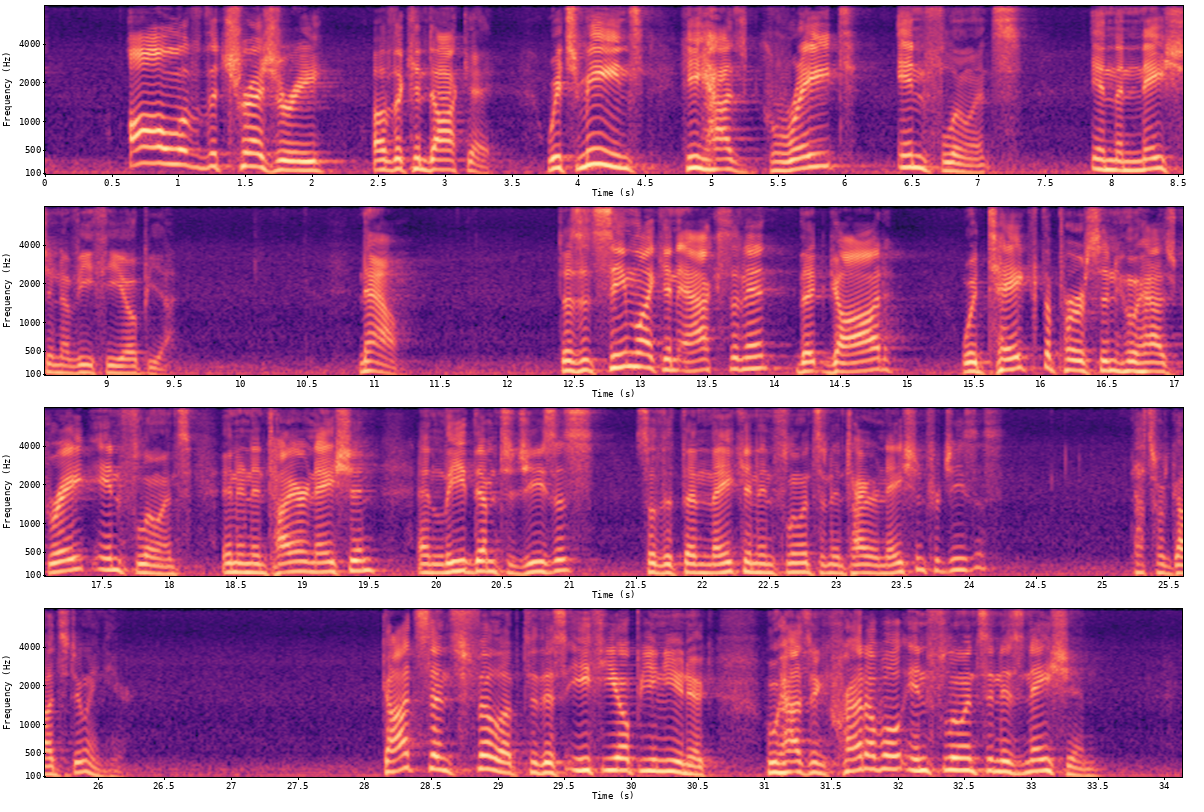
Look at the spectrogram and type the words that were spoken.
all of the treasury of the Kandake, which means he has great influence in the nation of Ethiopia. Now, does it seem like an accident that God would take the person who has great influence in an entire nation and lead them to Jesus so that then they can influence an entire nation for Jesus? That's what God's doing here. God sends Philip to this Ethiopian eunuch who has incredible influence in his nation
